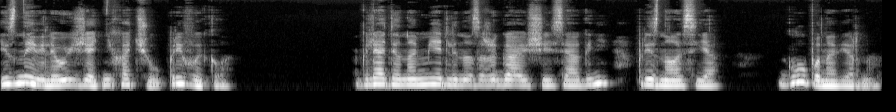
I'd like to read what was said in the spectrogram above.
Из Невеля уезжать не хочу, привыкла. Глядя на медленно зажигающиеся огни, призналась я. Глупо, наверное.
